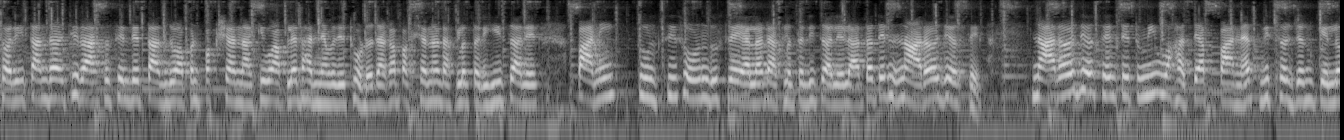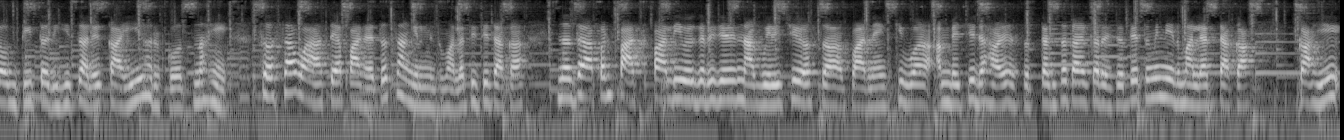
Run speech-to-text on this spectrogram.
सॉरी तांदळाची रास असेल ते तांदूळ आपण पक्ष्यांना किंवा आपल्या धान्यामध्ये थोडं टाका. पक्ष्यांना टाकलं तरीही चालेल. पाणी तुलसी सोडून दुसऱ्या याला टाकलं तरी चालेल. आता ते नारळ जे असेल नारळ जे असेल ते तुम्ही वाहत्या पाण्यात विसर्जन केलं अगदी तरीही चालेल. काही हरकत नाही. सहसा वाहत्या पाण्यातच सांगेल मी तुम्हाला. तिथे टाका. नंतर आपण पाच पाली वगैरे जे नागवेलीचे असतात पाने किंवा आंब्याचे डहाळे असतात त्यांचं काय करायचं? ते तुम्ही निर्माल्यात टाका. काही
